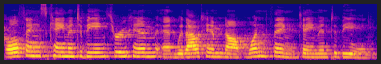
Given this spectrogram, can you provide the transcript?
All things came into being through him, and without him, not one thing came into being.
